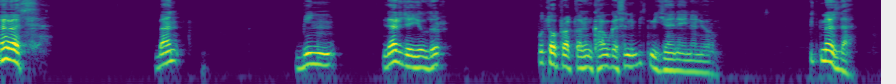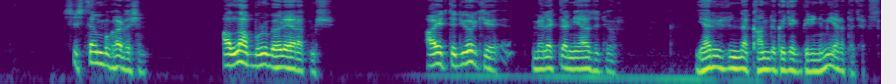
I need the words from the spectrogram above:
Evet. Ben binlerce yıldır bu toprakların kavgasının bitmeyeceğine inanıyorum. Bitmez de. Sistem bu kardeşim. Allah bunu böyle yaratmış. Ayette diyor ki melekler niyaz ediyor. Yeryüzünde kan dökecek birini mi yaratacaksın?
